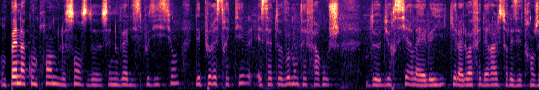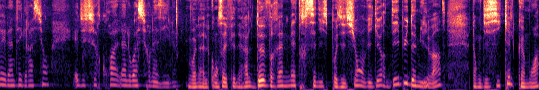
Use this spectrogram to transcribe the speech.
On peine à comprendre le sens de ces nouvelles dispositions, des plus restrictives, et cette volonté farouche de durcir la LEI, qui est la loi fédérale sur les étrangers et l'intégration, et de surcroît la loi sur l'asile. Voilà, le Conseil fédéral devrait mettre ces dispositions en vigueur début 2020, donc d'ici quelques mois,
